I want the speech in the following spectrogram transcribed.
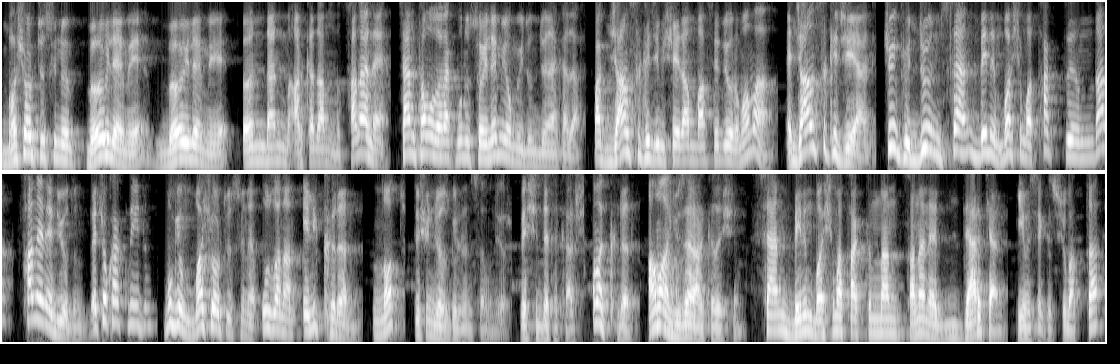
başörtüsünü böyle mi, böyle mi, önden mi, arkadan mı? Sana ne? Sen tam olarak bunu söylemiyor muydun düne kadar? Bak can sıkıcı bir şeyden bahsediyorum ama e can sıkıcı yani. Çünkü dün sen benim başıma taktığımdan sana ne diyordun? Ve çok haklıydın. Bugün başörtüsüne uzanan eli kırarım. Not, düşünce özgürlüğünü savunuyor ve şiddete karşı. Ama kırarım. Ama güzel arkadaşım, sen benim başıma taktığımdan sana ne derken 28 Şubat'ta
